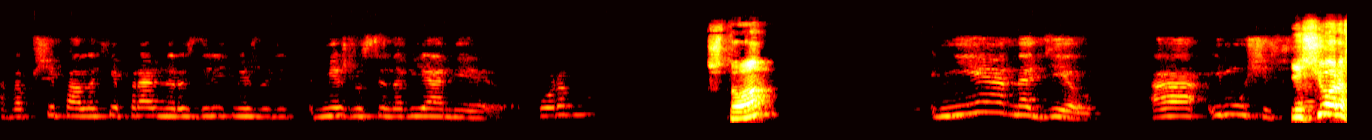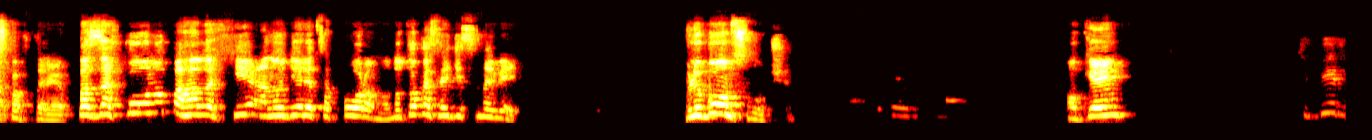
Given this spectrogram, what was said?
А вообще по Аллахе правильно разделить между, между сыновьями поровну? Что? Не надел, а имущество. Еще раз повторяю. По закону, по Галахе оно делится поровну, но только среди сыновей. В любом случае. Окей? Теперь,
